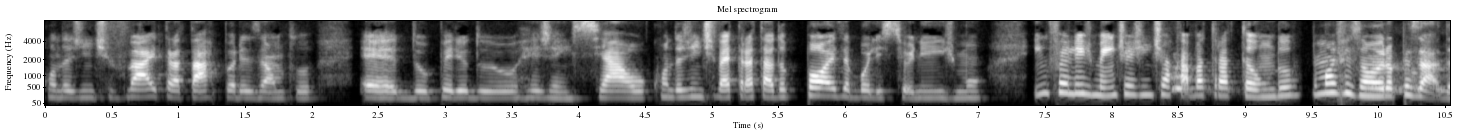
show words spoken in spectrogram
quando a gente vai tratar, por exemplo, é, do período regencial, quando a gente vai tratar do pós-abolicionismo, infelizmente a gente acaba tratando numa visão europeizada.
